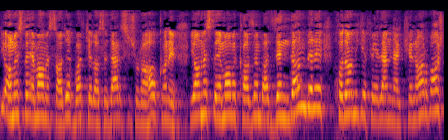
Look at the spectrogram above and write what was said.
یا مثل امام صادق باید کلاس درسش رو رها کنه یا مثل امام کاظم باید زندان بره خدا میگه فعلا نه کنار باش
